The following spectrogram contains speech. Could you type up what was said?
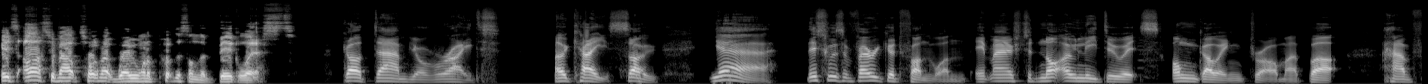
It's us without talking about where we want to put this on the big list. God damn, you're right. Okay, so yeah, this was a very good fun one. It managed to not only do its ongoing drama, but have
